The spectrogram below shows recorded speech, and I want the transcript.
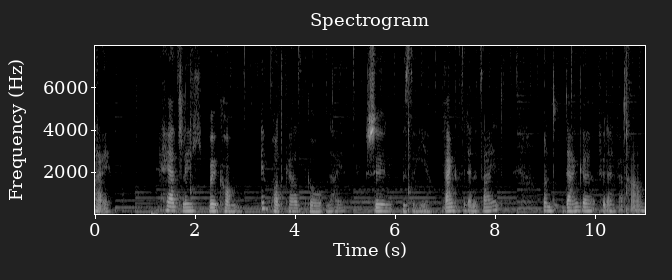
Hi, herzlich willkommen im Podcast Go Live. Schön bist du hier. Danke für deine Zeit und danke für dein Vertrauen.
